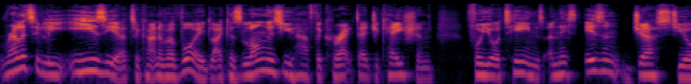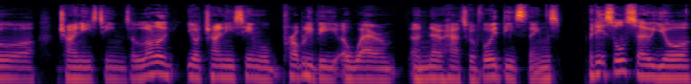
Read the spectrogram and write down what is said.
relatively easier to kind of avoid. Like as long as you have the correct education for your teams and this isn't just your chinese teams. A lot of your chinese team will probably be aware and know how to avoid these things. But it's also your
